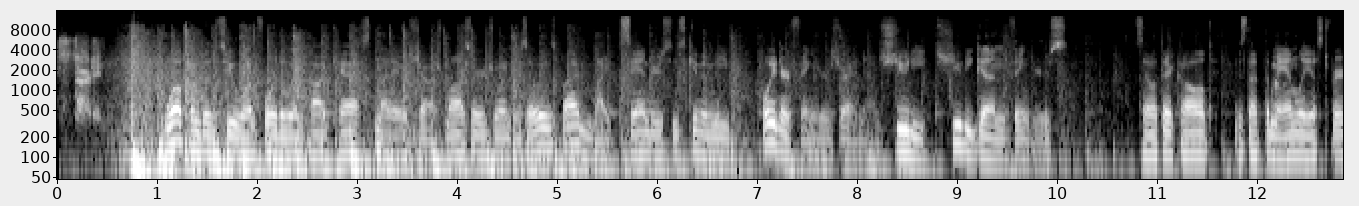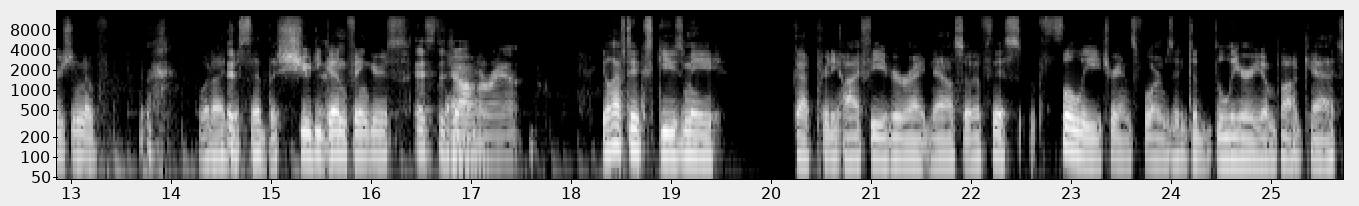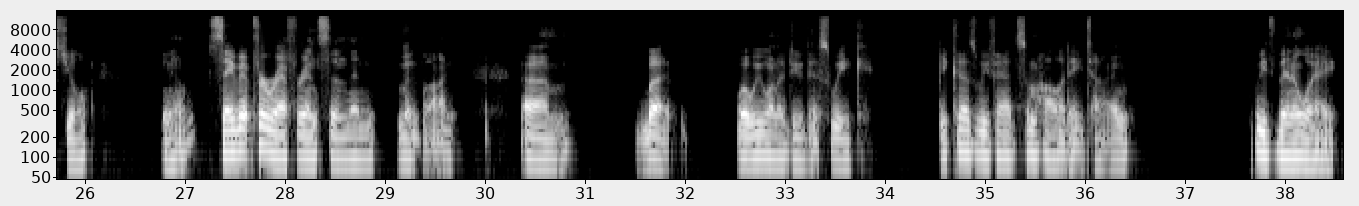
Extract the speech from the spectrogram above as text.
get started. Welcome to the 214 The Win podcast. My name is Josh Moser, joined as always by Mike Sanders. He's giving me pointer fingers right now. Shooty, shooty gun fingers. Is that what they're called? Is that the manliest version of what I just said? The shooty gun fingers? It's the Ja Alright. Morant. You'll have to excuse me. Got pretty high fever right now, so if this fully transforms into delirium podcast, you'll, you know, save it for reference and then move on. Um, but what we want to do this week, because we've had some holiday time, we've been away.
